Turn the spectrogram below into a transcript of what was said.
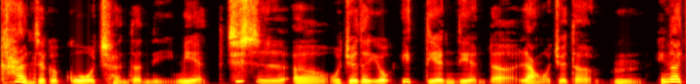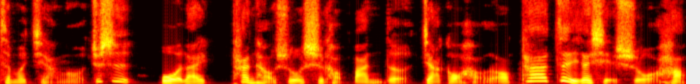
看这个过程的里面，其实呃，我觉得有一点点的让我觉得，嗯，应该怎么讲哦？就是我来探讨说思考班的架构好了哦。他这里在写说，好，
